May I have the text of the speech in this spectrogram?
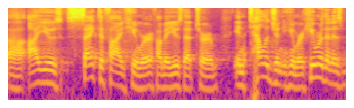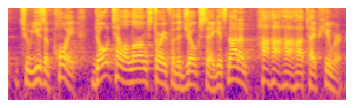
uh, I use sanctified humor, if I may use that term, intelligent humor, humor that is to use a point. Don't tell a long story for the joke's sake. It's not a ha ha ha ha type humor.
